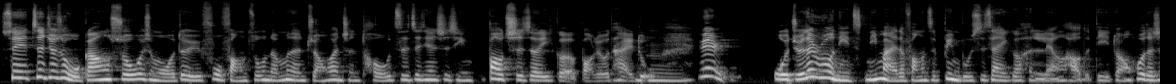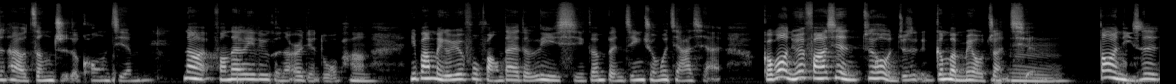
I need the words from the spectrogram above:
所以这就是我刚刚说，为什么我对于付房租能不能转换成投资这件事情，抱持着一个保留态度。嗯、因为我觉得，如果你你买的房子并不是在一个很良好的地段，或者是它有增值的空间，那房贷利率可能二点多趴，嗯、你把每个月付房贷的利息跟本金全部加起来，搞不好你会发现，最后你就是根本没有赚钱。嗯、当然你是。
